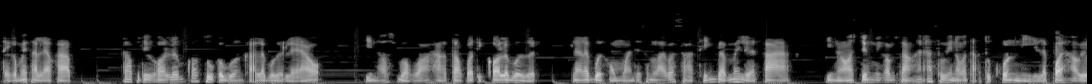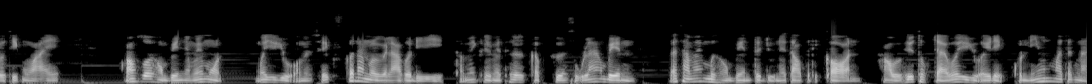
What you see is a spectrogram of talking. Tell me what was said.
แต่ก็ไม่ทันแล้วครับเตาปฏิกรณ์เริ่มเข้าสู่กระบวนการระเบิดแล้วอีนอสบอกว่าหากเตาปฏิกรณ์ระเบิดแรงระเบิดของมันจะทำลายปราสาททิ้งแบบไม่เหลือซากอีนอสจึงมีคำสั่งให้อัศวินอวตารทุกคนหนีและปล่อยฮาวิลทิ้งไว้ ความซวยของเบนยังไม่หมดเมื่ออยู่ๆออมซิกก็นันหมดเวลาพอดีทำให้เคลเมเทอร์กลับคืนสู่ร่างเบนและทำให้มือของเบนติดอยู่ในเตาปฏิกรณ์ฮาวิลที่ตกใจว่าอยู่ๆไอเด็กคนนี้มันมาจากไหน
